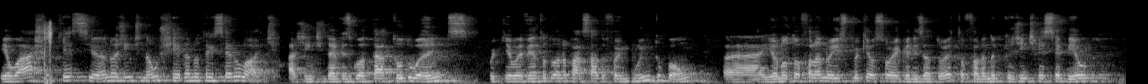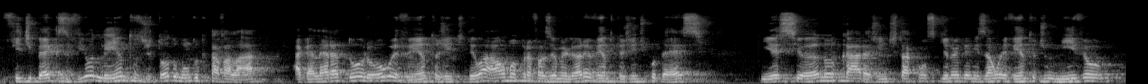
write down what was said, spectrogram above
Eu acho que esse ano a gente não chega no terceiro lote. A gente deve esgotar tudo antes, porque o evento do ano passado foi muito bom. Uh, e eu não estou falando isso porque eu sou organizador, estou falando porque a gente recebeu feedbacks violentos de todo mundo que estava lá. A galera adorou o evento, a gente deu a alma para fazer o melhor evento que a gente pudesse. E esse ano, cara, a gente está conseguindo organizar um evento de um nível,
